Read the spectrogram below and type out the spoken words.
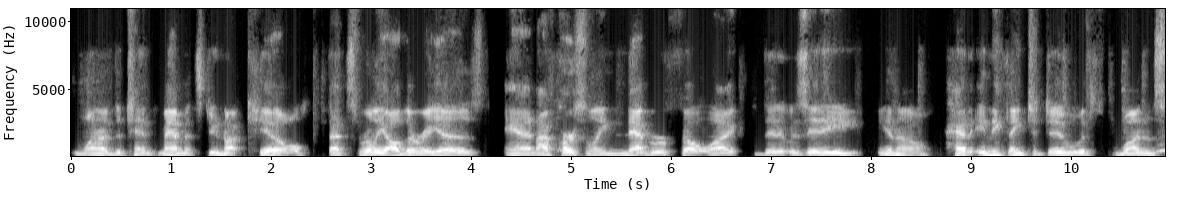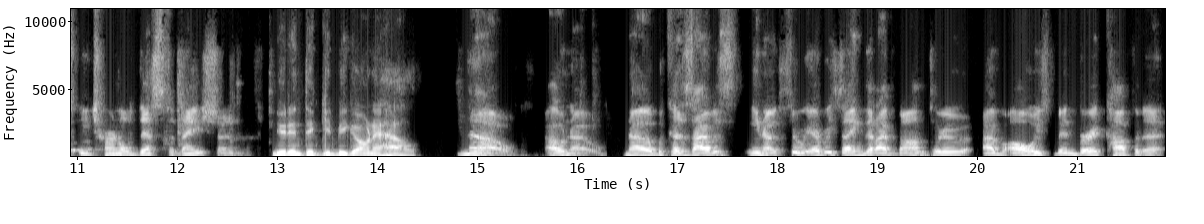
one of the Ten Commandments: "Do not kill." That's really all there is. And I personally never felt like that it was any, you know, had anything to do with one's eternal destination. You didn't think you'd be going to hell? No. Oh, no. No, because I was, you know, through everything that I've gone through, I've always been very confident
